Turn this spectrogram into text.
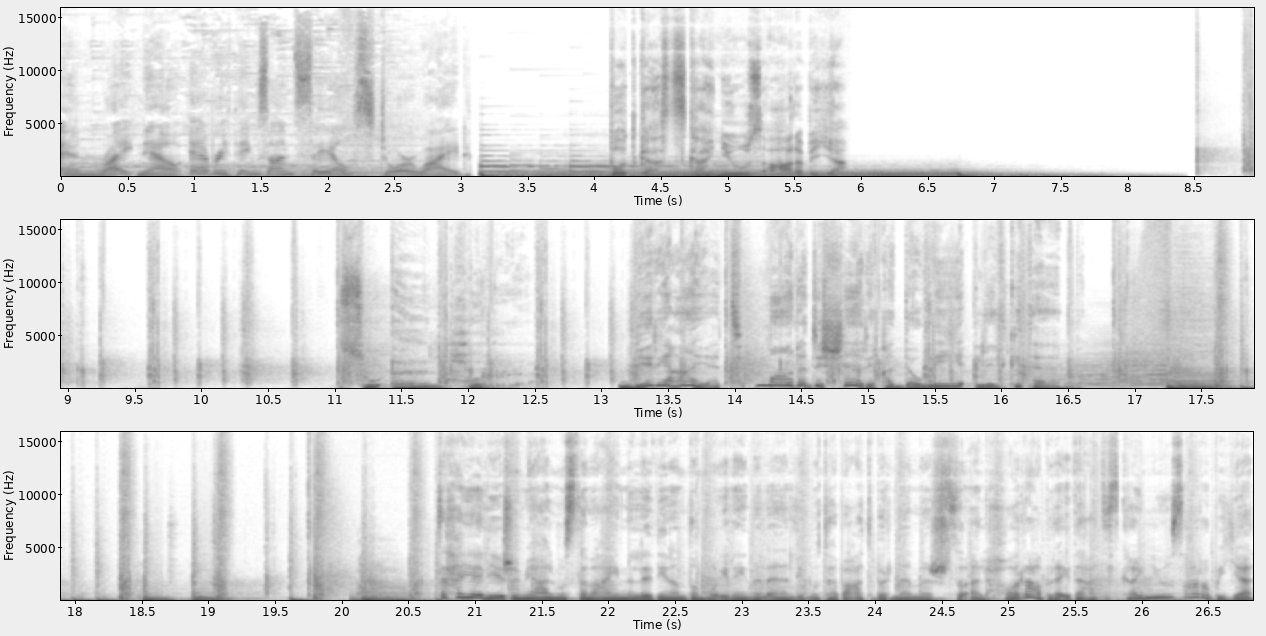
And right now, everything's on sale store wide. بودكاست سكاي نيوز عربية. سؤال حر. برعاية معرض الشارقة الدولي للكتاب. تحية لجميع المستمعين الذين انضموا إلينا الآن لمتابعة برنامج سؤال حر عبر إذاعة سكاي نيوز عربية.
